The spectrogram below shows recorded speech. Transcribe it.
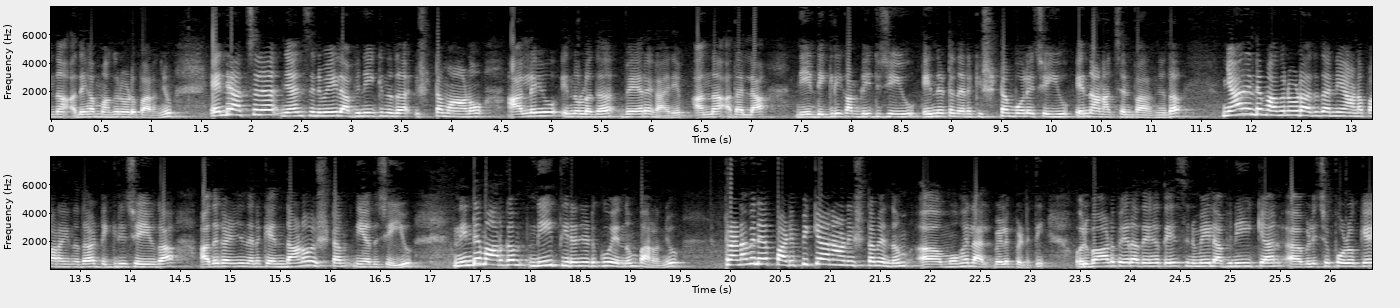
എന്ന് അദ്ദേഹം മകനോട് പറഞ്ഞു. എന്റെ അച്ഛന് ഞാൻ സിനിമയിൽ അഭിനയിക്കുന്നത് ഇഷ്ടമാണോ അല്ലയോ എന്നുള്ളത് വേറെ കാര്യം. അന്ന് അതല്ല നീ ഡിഗ്രി കംപ്ലീറ്റ് ചെയ്യൂ എന്നിട്ട് നിനക്ക് ഇഷ്ടം പോലെ ചെയ്യൂ എന്നാണ് അച്ഛൻ പറഞ്ഞത്. ഞാൻ എന്റെ മകനോട് അത് തന്നെയാണ് പറയുന്നത്. ഡിഗ്രി ചെയ്യുക അത് കഴിഞ്ഞ് നിനക്ക് എന്താണോ ഇഷ്ടം നീ അത് ചെയ്യൂ. നിന്റെ മാർഗം നീ തിരഞ്ഞെടുക്കൂ എന്നും പറഞ്ഞു. പ്രണവിന് പഠിപ്പിക്കാനാണ് ഇഷ്ടമെന്നും മോഹൻലാൽ വെളിപ്പെടുത്തി. ഒരുപാട് പേർ അദ്ദേഹത്തെ സിനിമയിൽ അഭിനയിക്കാൻ വിളിച്ചപ്പോഴൊക്കെ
